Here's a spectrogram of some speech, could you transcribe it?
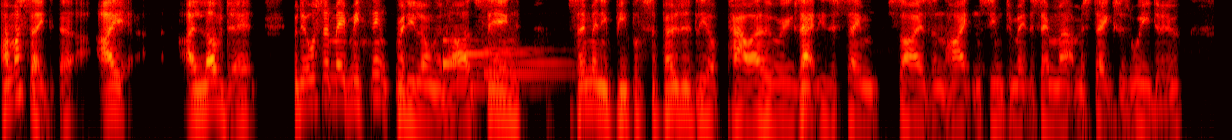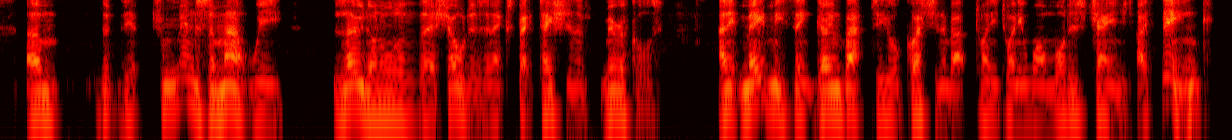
I must say, uh, I I loved it, but it also made me think pretty long and hard, seeing so many people supposedly of power who are exactly the same size and height and seem to make the same amount of mistakes as we do. Um, the, the tremendous amount we load on all of their shoulders in expectation of miracles and it made me think, going back to your question about 2021, what has changed? I think,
